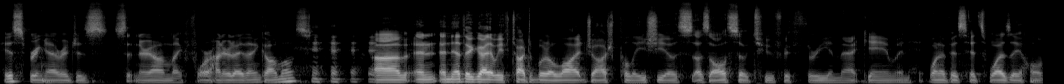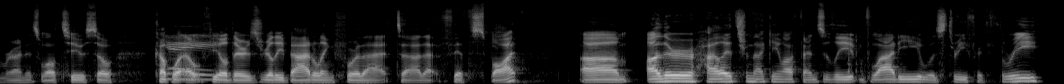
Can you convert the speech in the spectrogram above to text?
His spring average is sitting around like 400, I think, almost. um, and another guy that we've talked about a lot, Josh Palacios, is also two for three in that game, and one of his hits was a home run as well too. So, a couple of Yay. outfielders really battling for that uh, that fifth spot. Um, other highlights from that game offensively, Vladdy was three for three.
